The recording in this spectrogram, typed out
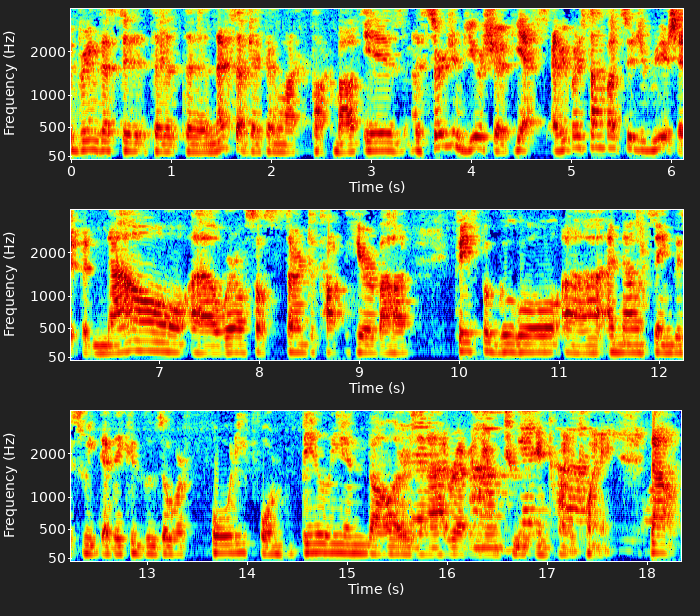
it brings us to, to, to, the next subject I want to talk about is the surge in viewership. Yes, everybody's talking about surge in viewership, but now uh, we're also starting to talk here about Facebook, Google uh, announcing this week that they could lose over $44 billion in ad revenue to, in 2020. Now,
